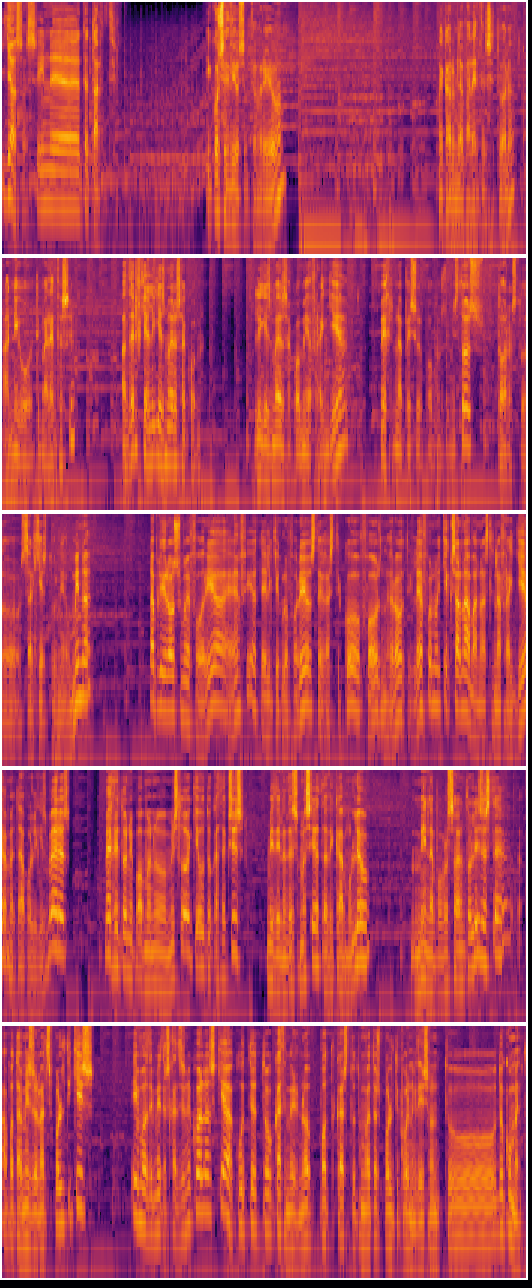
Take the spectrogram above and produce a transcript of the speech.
Γεια σας, είναι Τετάρτη. 22 Σεπτεμβρίου. Θα κάνω μια παρένθεση τώρα. Ανοίγω την παρένθεση. Αδέρφια, λίγες μέρες ακόμη. Λίγες μέρες ακόμη η αφραγγεία, μέχρι να πέσει ο επόμενος μισθός, τώρα στο, στις αρχές του νέου μήνα, να πληρώσουμε εφορία, έμφυα, τέλη κυκλοφορία, στεγαστικό, φως, νερό, τηλέφωνο και ξανά μπανά στην αφραγγεία μετά από λίγες μέρες, μέχρι τον επόμενο μισθό και ούτω καθεξής. Μην δίνετε σημασία, τα δικά μου λέω. Μην αποπροσανατολίζεστε από τα μείζωνα της πολιτικής. Είμαι ο Δημήτρης Χατζηνικόλας και ακούτε το καθημερινό podcast του Τμήματος Πολιτικών Ειδήσεων του Document.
